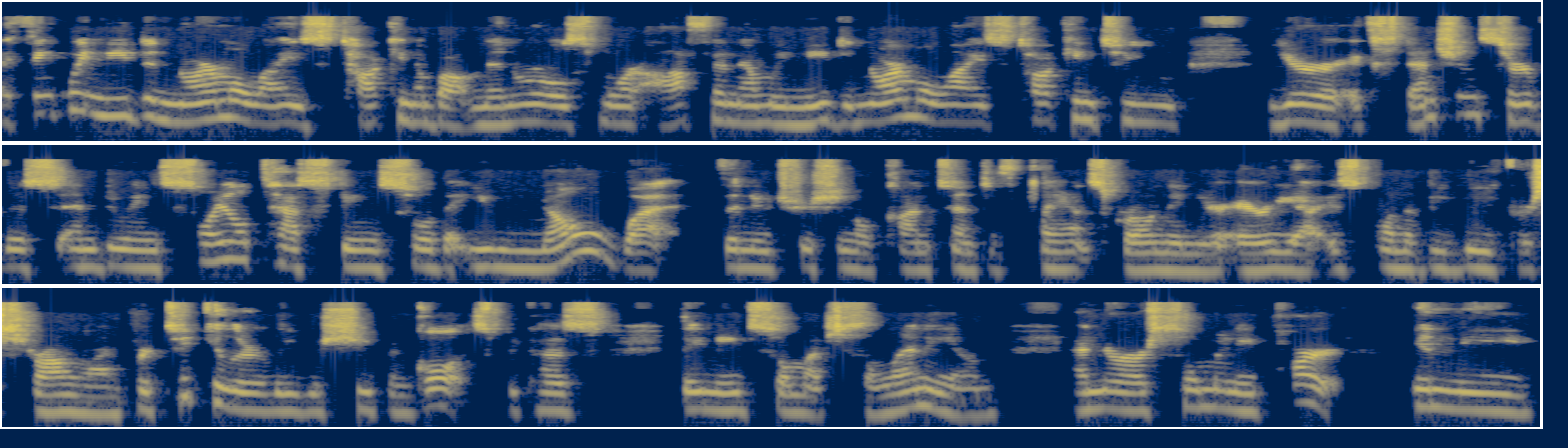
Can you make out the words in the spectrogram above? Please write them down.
I think we need to normalize talking about minerals more often, and we need to normalize talking to your extension service and doing soil testing so that you know what the nutritional content of plants grown in your area is going to be weak or strong on, particularly with sheep and goats, because they need so much selenium. And there are so many parts in the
